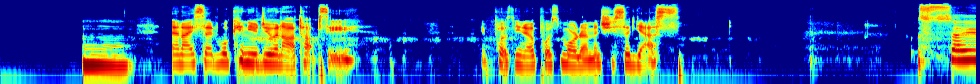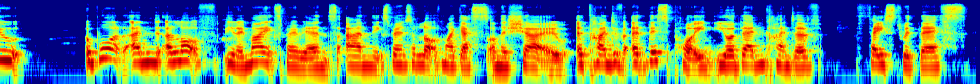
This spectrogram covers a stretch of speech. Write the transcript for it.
Mm. And I said, well, can you do an autopsy? Post, you know, post mortem, and she said yes. So, what and a lot of you know my experience and the experience of a lot of my guests on this show are kind of at this point you're then kind of faced with this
